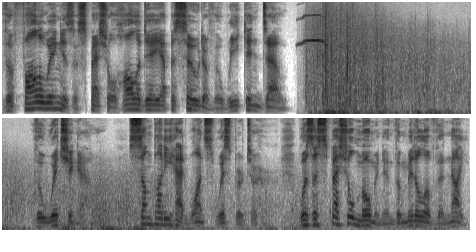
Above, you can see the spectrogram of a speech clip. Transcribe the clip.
The following is a special holiday episode of The Week in Doubt. The Witching Hour, somebody had once whispered to her, was a special moment in the middle of the night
